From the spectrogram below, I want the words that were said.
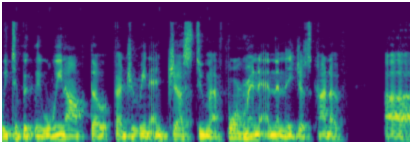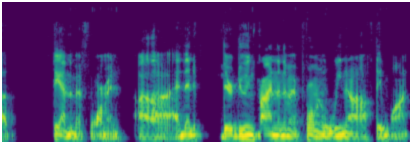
We typically wean off the phentermine and just do metformin, and then they just kind of uh, stay on the metformin. Uh, and then if they're doing fine on the metformin, we'll wean it off they want.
